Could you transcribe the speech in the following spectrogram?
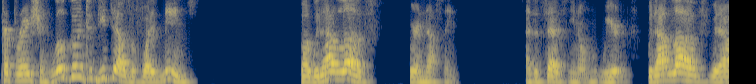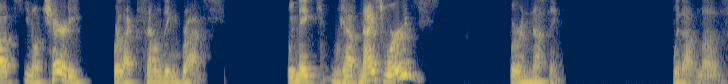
preparation, we'll go into details of what it means. But without love, we're nothing as it says, you know, we're without love, without, you know, charity, we're like sounding brass. We make, we have nice words, but we're nothing without love.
